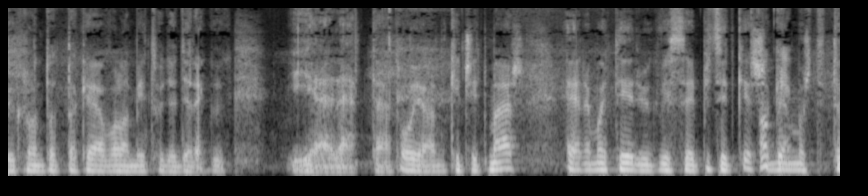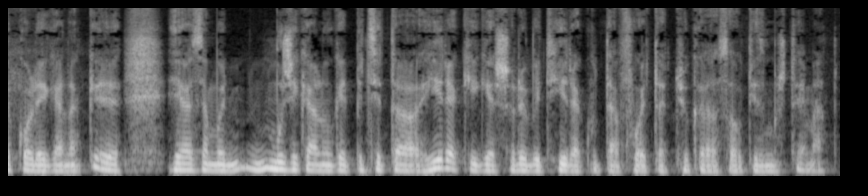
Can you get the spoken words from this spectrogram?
ők rontottak el valamit, hogy a gyerekük ilyen lett, tehát olyan kicsit más. Erre majd térjünk vissza egy picit később, okay. most itt a kollégának jelzem, hogy muzsikálunk egy picit a hírekig, és a rövid hírek után folytatjuk az autizmus témát.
